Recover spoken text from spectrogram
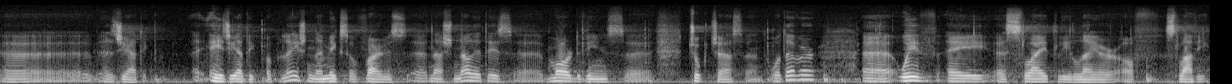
uh, Asiatic Asiatic population, a mix of various uh, nationalities, uh, Mordvins, uh, Chukchas, and whatever, uh, with a, a, slightly layer of Slavic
